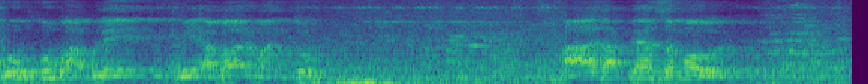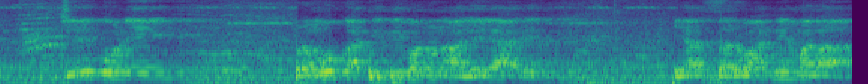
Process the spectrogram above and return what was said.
खूप खूप आपले मी आभार मानतो. आज आपल्यासमोर जे कोणी प्रमुख अतिथी म्हणून आलेले आहेत. या सर्वांनी मला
